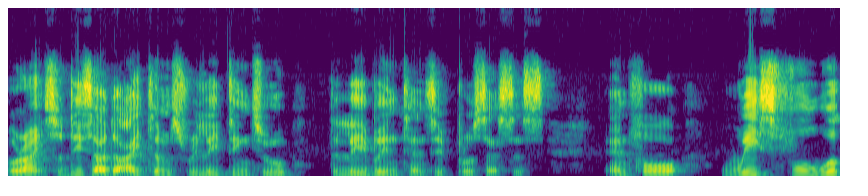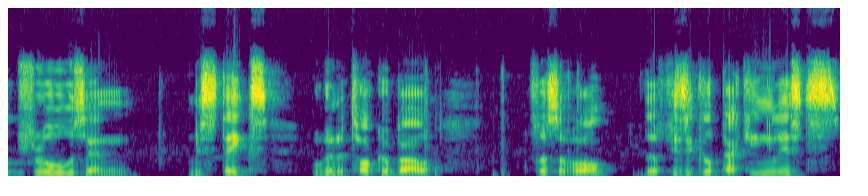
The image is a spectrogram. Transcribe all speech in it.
Alright so these are the items relating to the labor intensive processes. And for wasteful workflows and mistakes, we're going to talk about, first of all, the physical packing lists.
